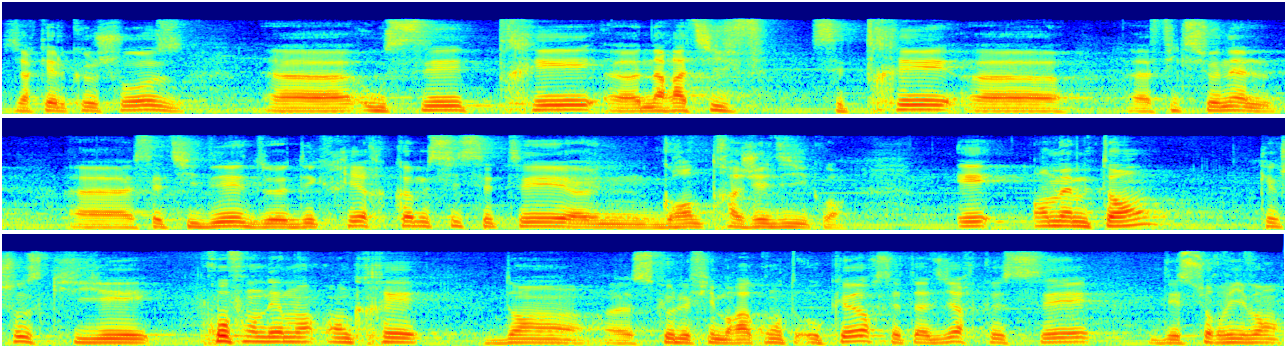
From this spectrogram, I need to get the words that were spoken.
C'est-à-dire quelque chose euh, où c'est très euh, narratif, c'est très euh, fictionnel, cette idée de décrire comme si c'était une grande tragédie. Quoi. Et en même temps, quelque chose qui est profondément ancré dans ce que le film raconte au cœur, c'est-à-dire que c'est des survivants,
